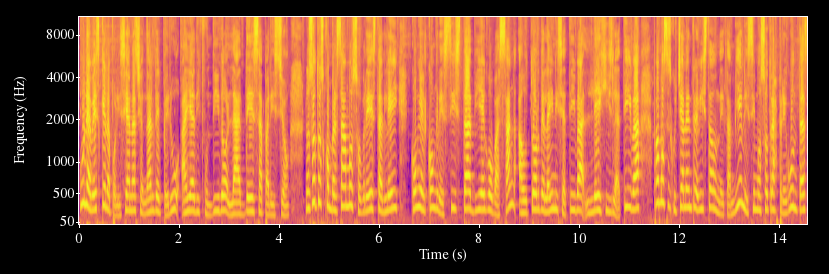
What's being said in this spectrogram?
una vez que la Policía Nacional del Perú haya difundido la desaparición. Nosotros conversamos sobre esta ley con el congresista Diego Bazán, autor de la iniciativa legislativa. Vamos a escuchar la entrevista donde también hicimos otras preguntas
